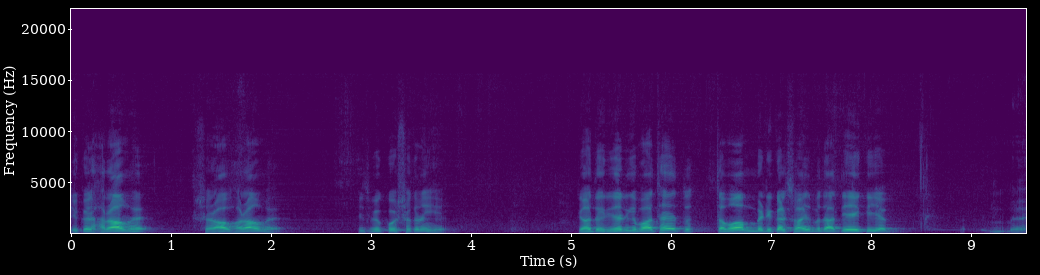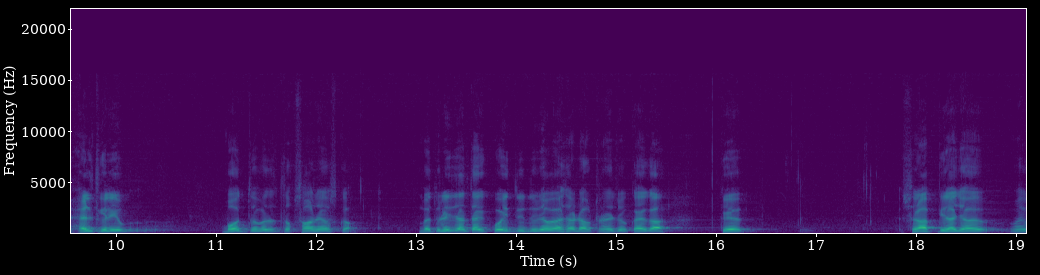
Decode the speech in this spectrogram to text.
لکر حرام ہے شراب حرام ہے اس میں کوئی شک نہیں ہے جہاں تک ریزن کی بات ہے تو تمام میڈیکل سائنس بتاتی ہے کہ یہ ہیلتھ کے لیے بہت زبردست نقصان ہے اس کا میں تو نہیں جانتا کہ کوئی بھی دنیا میں ایسا ڈاکٹر ہے جو کہے گا کہ شراب پینا جو ہے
